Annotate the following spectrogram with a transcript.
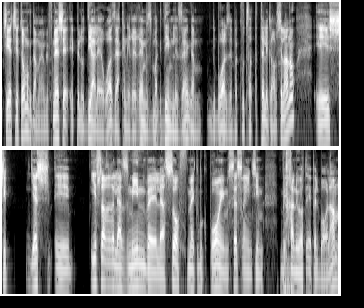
צייץ יותר מוקדם היום לפני שאפל הודיע על האירוע זה היה כנראה רמז מקדים לזה גם דיברו על זה בקבוצת הטלגרם שלנו אה, שיש אה, אי אפשר להזמין ולאסוף מקבוק פרו עם שש אינצ'ים בחנויות אפל בעולם.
